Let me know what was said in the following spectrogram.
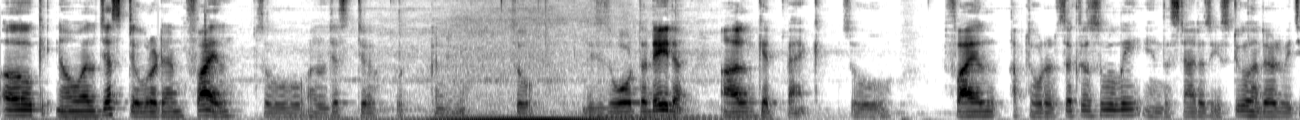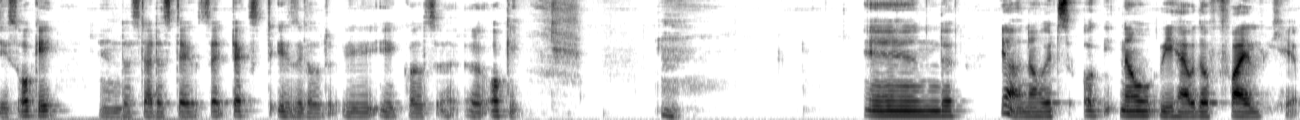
Okay now I'll just uh, return file. So I'll just uh, continue. So this is what the data. I'll get back. So file uploaded successfully and the status is 200 which is okay. And the status text, text is equal to equals uh, uh, okay. And yeah now it's okay. Now we have the file here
